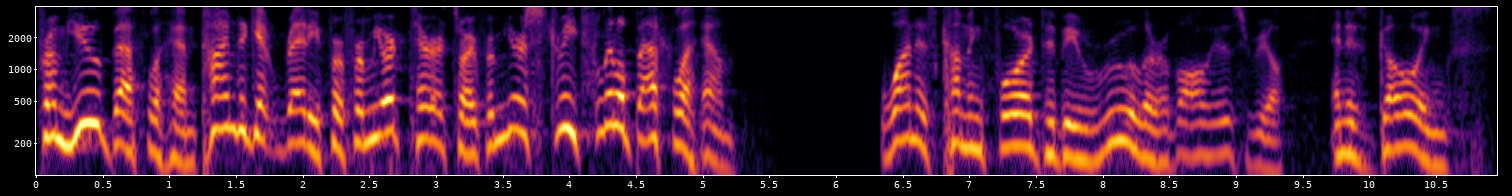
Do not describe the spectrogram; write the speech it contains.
From you, Bethlehem, time to get ready for from your territory, from your streets, little Bethlehem. One is coming forward to be ruler of all Israel, and his goings,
